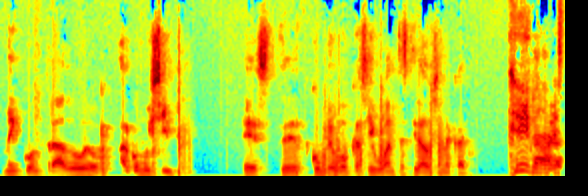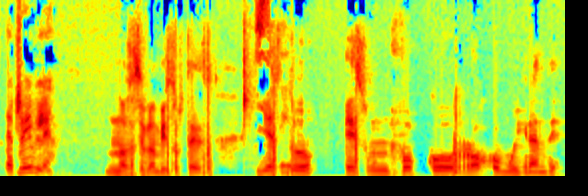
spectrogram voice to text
me he encontrado algo muy simple, este, cubrebocas y guantes tirados en la calle. Sí, no, es terrible. No sé si lo han visto ustedes. Y esto es un foco rojo muy grande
